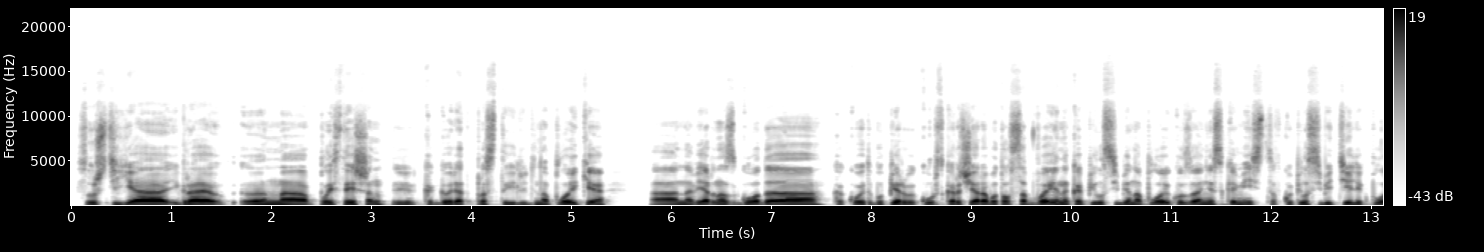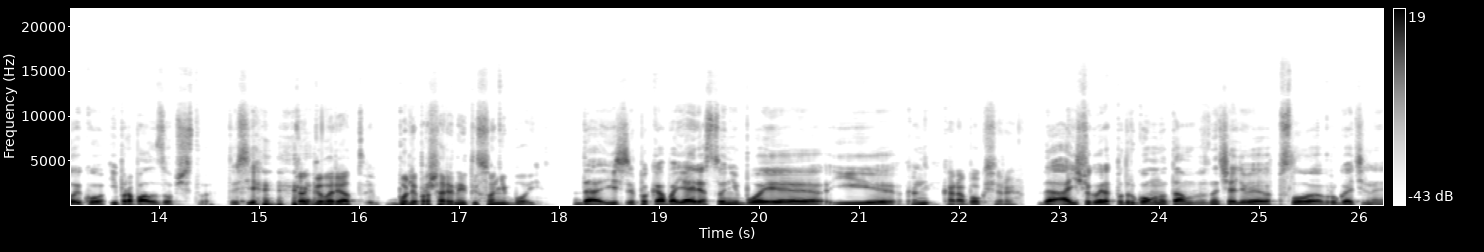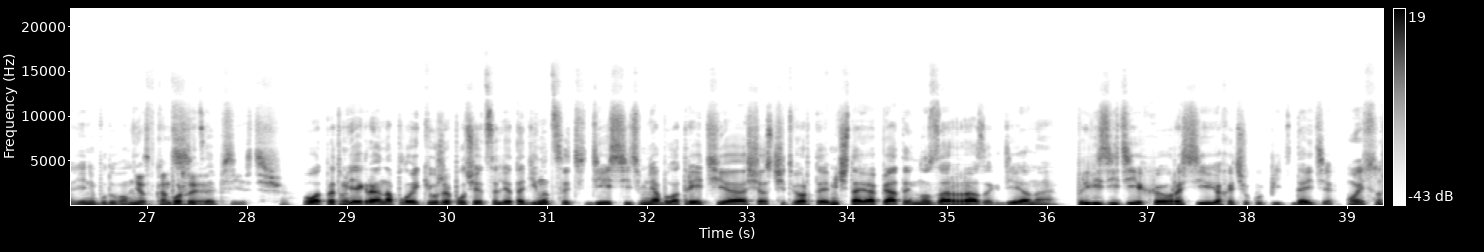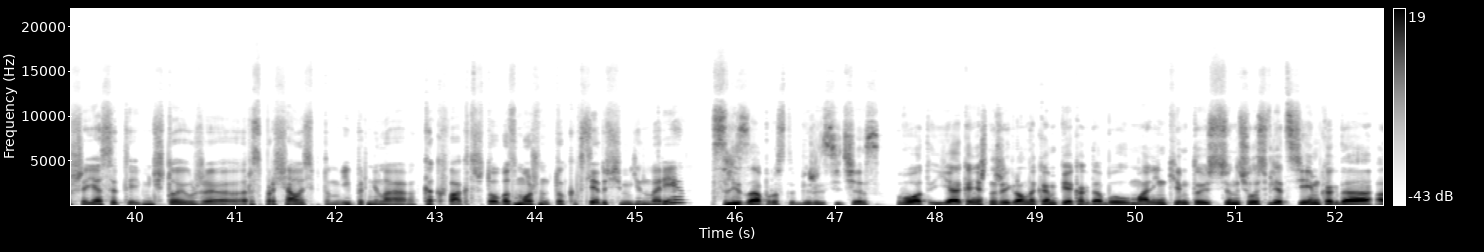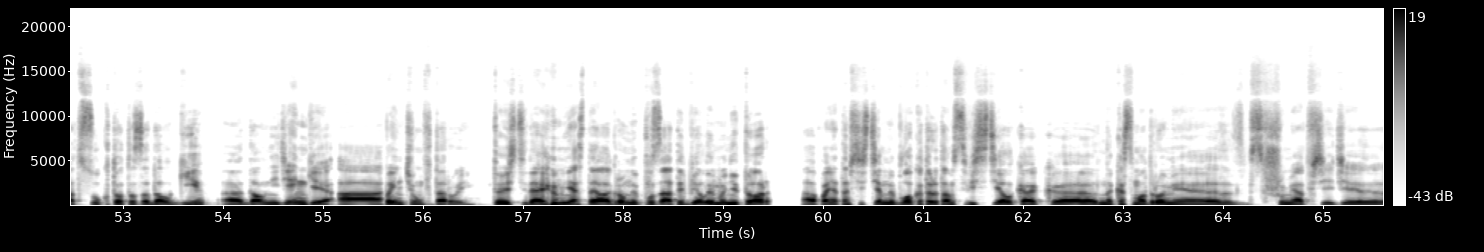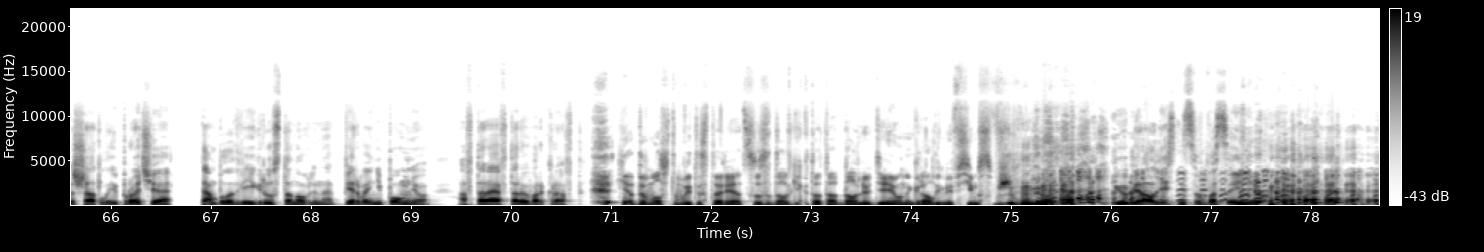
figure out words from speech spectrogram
Слушайте, я играю э, на PlayStation, как говорят простые люди, на плойке. А, наверное, с года какой это был первый курс. Короче, я работал в Subway, накопил себе на плойку за несколько месяцев, купил себе телек-плойку и пропал из общества. То есть я... Как говорят, более прошаренный ты Sony Boy. Да, если ПК Бояре, Sony Boy и... Карабоксеры. Да, а еще говорят по-другому, но там в начале слово ругательное, я не буду вам Нет, в портить конце запись. есть еще. Вот, поэтому я играю на плойке уже, получается, лет 11-10. У меня была третья, сейчас четвертая. Мечтаю о пятой, но зараза, где она? Привезите их в Россию, я хочу купить, дайте. Ой, слушай, я с этой мечтой уже распрощалась потом и приняла как факт, что возможно только в следующем январе. Слеза просто бежит сейчас. Вот, я, конечно же, играл на компе, когда был маленьким, то есть все началось в лет 7, когда отцу кто-то за долги э, дал не деньги, а Pentium 2. То есть, да, и у меня стоял огромный пузатый белый монитор, а, понятно, системный блок, который там свистел, как э, на космодроме э, шумят все эти шаттлы и прочее. Там было две игры установлено. Первая не помню, а вторая второй Warcraft. Я думал, что будет история, отцу за долги кто-то отдал людей, он играл ими в Sims вживую. И убирал лестницу в бассейне.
